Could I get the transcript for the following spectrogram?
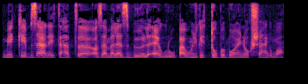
még képzelni? Tehát az MLS-ből Európába mondjuk egy top bajnokságba?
